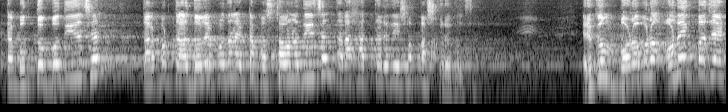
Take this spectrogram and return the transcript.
একটা বক্তব্য দিয়েছেন, তারপর তার দলের প্রধান একটা প্রস্তাবনা দিয়েছেন, তারা হাত তাড়ি দিয়ে সব পাশ করে ফেলছে। এরকম বড় বড় অনেক বাজেট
